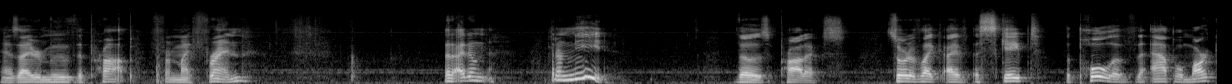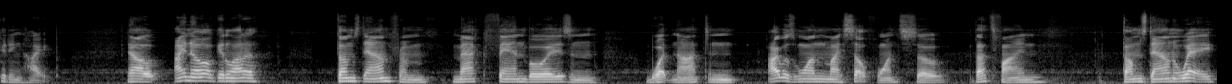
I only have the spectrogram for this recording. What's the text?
as I remove the prop from my friend that I don't I don't need those products. Sort of like I've escaped the pull of the Apple marketing hype. Now, I know I'll get a lot of thumbs down from Mac fanboys and whatnot, and I was one myself once, so that's fine. Thumbs down away.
